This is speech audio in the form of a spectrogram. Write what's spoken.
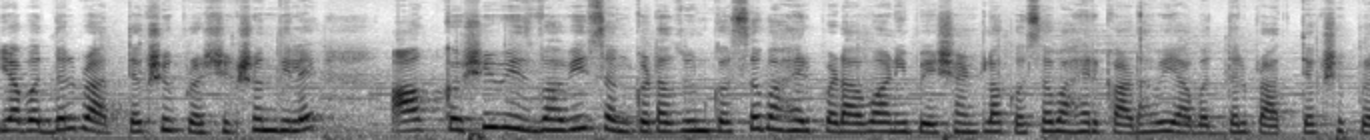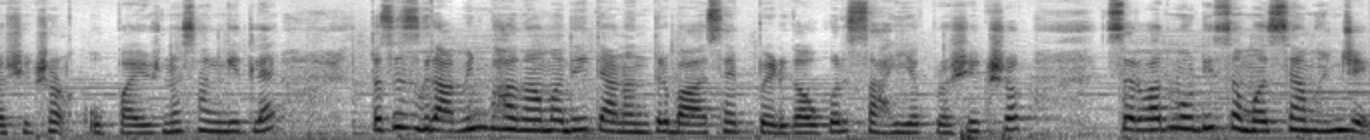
याबद्दल प्रात्यक्षिक प्रशिक्षण दिले. आग कशी विजभावी संकटातून कसं बाहेर पडावं आणि पेशंटला कसं बाहेर काढावं याबद्दल प्रात्यक्षिक प्रशिक्षण उपाययोजना सांगितल्या. तसेच ग्रामीण भागामध्ये त्यानंतर बाळासाहेब पेडगावकर सहाय्यक प्रशिक्षक. सर्वात मोठी समस्या म्हणजे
